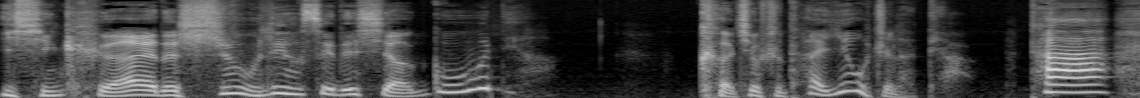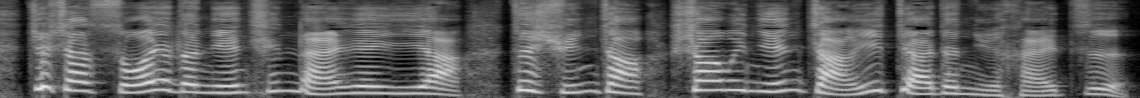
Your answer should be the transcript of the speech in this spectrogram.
一群可爱的十五六岁的小姑娘，可就是太幼稚了点儿。她就像所有的年轻男人一样，在寻找稍微年长一点的女孩子。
